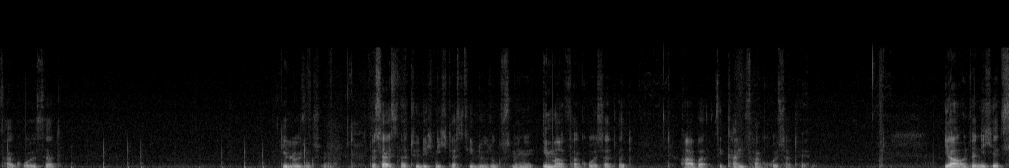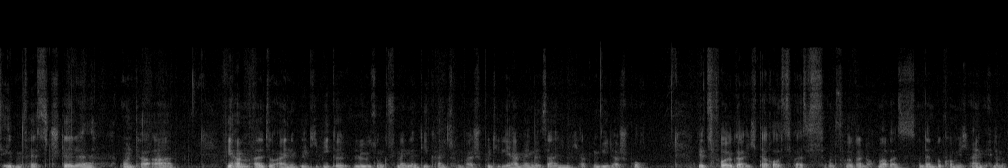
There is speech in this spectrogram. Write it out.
vergrößert die Lösungsmenge. Das heißt natürlich nicht, dass die Lösungsmenge immer vergrößert wird, aber sie kann vergrößert werden. Ja, und wenn ich jetzt eben feststelle, unter a, wir haben also eine beliebige Lösungsmenge, die kann zum Beispiel die Leermenge sein. Ich habe einen Widerspruch. Jetzt folge ich daraus was und folge nochmal was und dann bekomme ich ein Element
